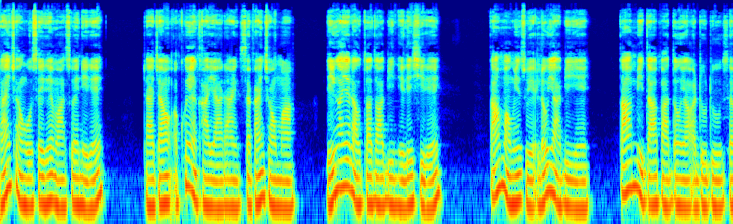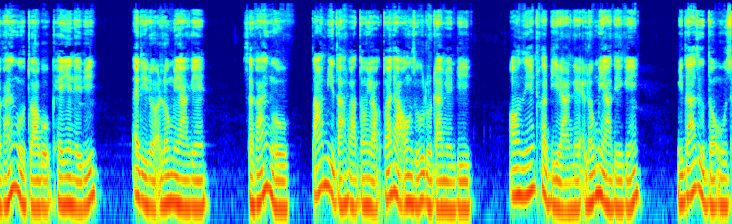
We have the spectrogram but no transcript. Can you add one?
ကိုင်းချောင်ကိုစိတ်ထဲမှာဆွဲနေတယ်။ဒါကြောင့်အခွင့်အခါရတိုင်းစကိုင်းချောင်မှာ၄၅ရက်လောက်သွားသွားပြီးနေလေးရှိတယ်။တားမောင်မင်းဆွေအလုပ်ရပြီးရင်တားမိသားဖာ၃ယောက်အတူတူစကိုင်းကိုသွားဖို့ခဲရင်နေပြီ။အဲ့ဒီတော့အလုံးမရခင်စကိုင်းကို တားမိသားဖာ၃ယောက်သွားကြအောင်စုလို့တိုင်ပင်ပြီးအောင်စင်းထွက်ပြေးတာနဲ့အလုံးမရသေးခင်မိသားစု၃ဦးစ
